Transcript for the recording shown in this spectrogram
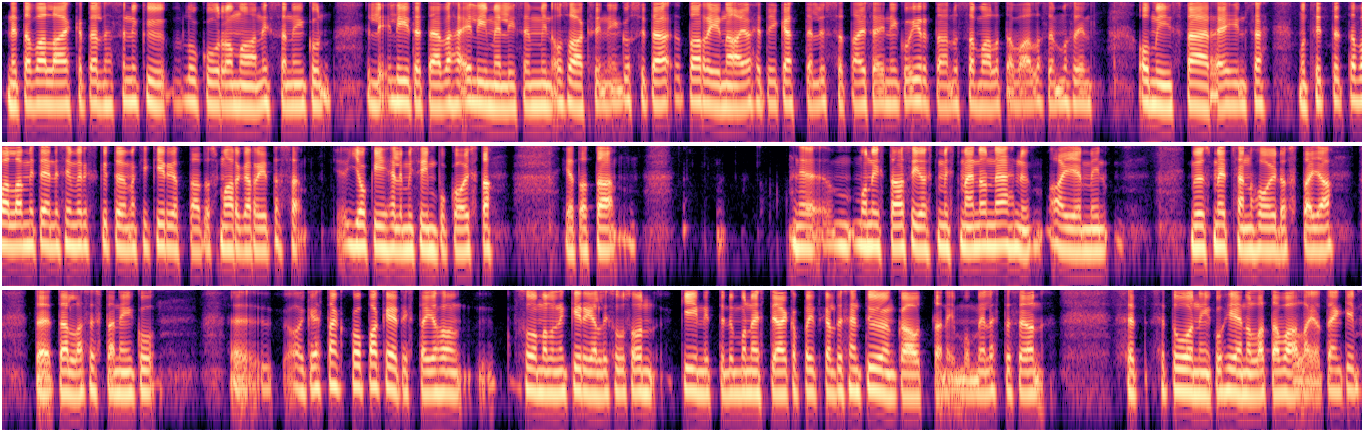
ne tavallaan ehkä tällaisessa nykylukuromaanissa niin kuin liitetään vähän elimellisemmin osaksi niin kuin sitä tarinaa jo heti kättelyssä tai se ei niin kuin irtaannut samalla tavalla semmoisiin omiin sfääreihinsä. Mutta sitten tavallaan miten esimerkiksi Kytömäki kirjoittaa tuossa Margaritassa jokihelmisimpukoista ja tota, monista asioista, mistä mä en ole nähnyt aiemmin, myös metsänhoidosta ja tällaisesta niin kuin – oikeastaan koko paketista, johon suomalainen kirjallisuus on kiinnittynyt monesti aika pitkälti sen työn kautta, niin mun mielestä se on, se, se tuo niin kuin hienolla tavalla jotenkin,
